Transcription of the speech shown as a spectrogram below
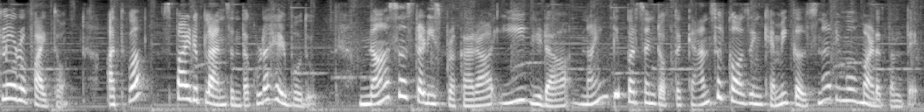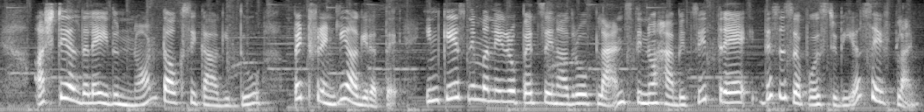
ಕ್ಲೋರೋಫೈಥೋನ್ ಅಥವಾ ಸ್ಪೈಡರ್ ಪ್ಲಾಂಟ್ಸ್ ಅಂತ ಕೂಡ ಹೇಳ್ಬೋದು. ನಾಸಾ ಸ್ಟಡೀಸ್ ಪ್ರಕಾರ ಈ ಗಿಡ ninety percent of the cancer causing ಕೆಮಿಕಲ್ಸ್ನ ರಿಮೂವ್ ಮಾಡುತ್ತಂತೆ. ಅಷ್ಟೇ ಅಲ್ಲದೆ ಇದು ನಾನ್ ಟಾಕ್ಸಿಕ್ ಆಗಿದ್ದು ಪೆಟ್ ಫ್ರೆಂಡ್ಲಿ ಆಗಿರುತ್ತೆ. ಇನ್ ಕೇಸ್ ನಿಮ್ಮ ಮನೆಯಿರೋ ಪೆಟ್ಸ್ ಏನಾದರೂ ಪ್ಲಾಂಟ್ಸ್ ತಿನ್ನೋ ಹ್ಯಾಬಿಟ್ಸ್ ಇದ್ದರೆ this is suppose to be a safe plant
